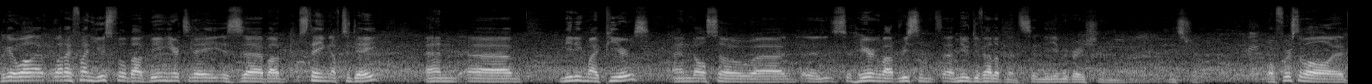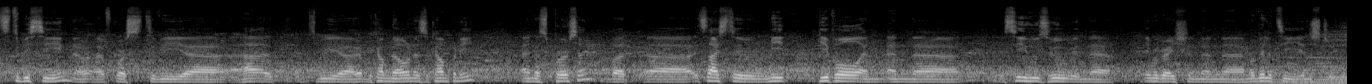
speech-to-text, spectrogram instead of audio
Okay, well, what I find useful about being here today is uh, about staying up to date and uh, meeting my peers and also uh, hearing about recent uh, new developments in the immigration uh, industry. Well, first of all, it's to be seen, uh, of course, to be to be become known as a company and as a person. But it's nice to meet people and, and see who's who in the immigration and mobility industry.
